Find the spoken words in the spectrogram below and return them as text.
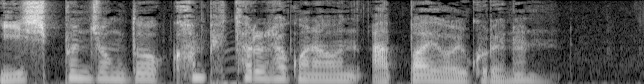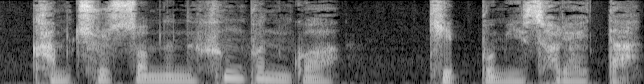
20분 정도 컴퓨터를 하고 나온 아빠의 얼굴에는 감출 수 없는 흥분과 기쁨이 서려 있다.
